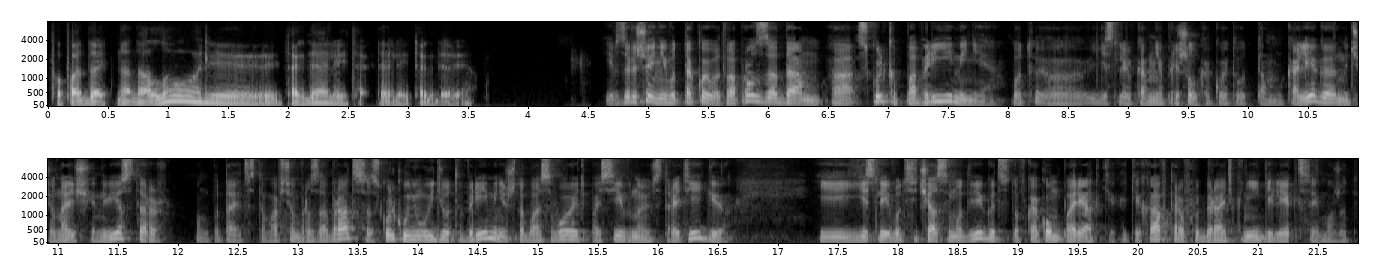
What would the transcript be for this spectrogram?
попадать на налоги и так далее, и так далее, и так далее. И в завершении вот такой вот вопрос задам. А сколько по времени, вот э, если ко мне пришел какой-то вот там коллега, начинающий инвестор, он пытается там во всем разобраться, сколько у него идет времени, чтобы освоить пассивную стратегию – и если вот сейчас ему двигаться, то в каком порядке, каких авторов выбирать, книги, лекции, может.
